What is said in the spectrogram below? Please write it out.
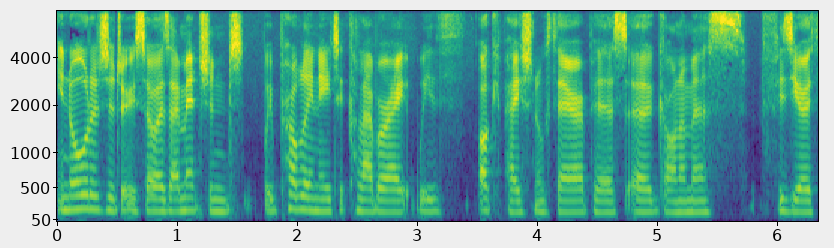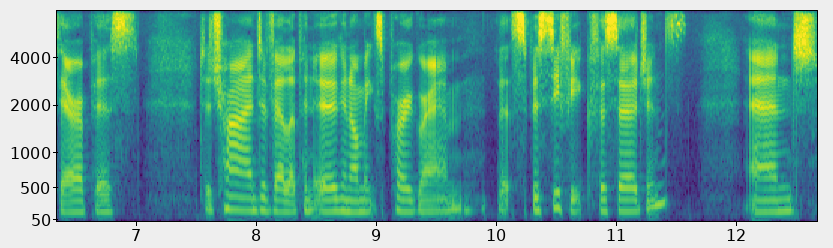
In order to do so, as I mentioned, we probably need to collaborate with occupational therapists, ergonomists, physiotherapists to try and develop an ergonomics program that's specific for surgeons. And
